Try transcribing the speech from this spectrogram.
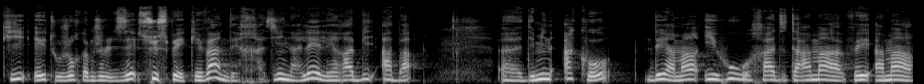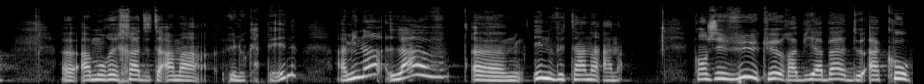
qui est toujours, comme je le disais, suspect. Kevan, des chazin ale, les abba, euh, des min ako, des ihu chad ta'ama ve ama euh, amore ta'ama ve amina lav euh, invetana ana. Quand j'ai vu que Rabbi Abba de Ako,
